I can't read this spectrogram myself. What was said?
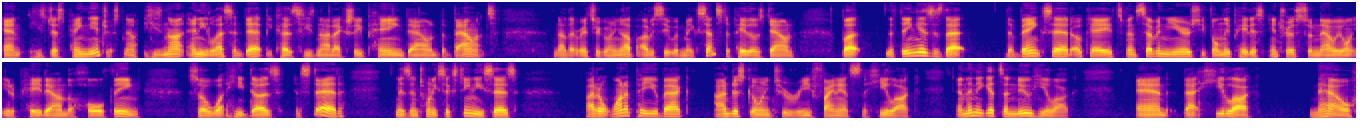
and he's just paying the interest. Now, he's not any less in debt because he's not actually paying down the balance. Now that rates are going up, obviously it would make sense to pay those down. But the thing is, is that the bank said, okay, it's been seven years, you've only paid us interest, so now we want you to pay down the whole thing. So what he does instead is in 2016, he says, I don't want to pay you back, I'm just going to refinance the HELOC. And then he gets a new HELOC. And that HELOC now,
